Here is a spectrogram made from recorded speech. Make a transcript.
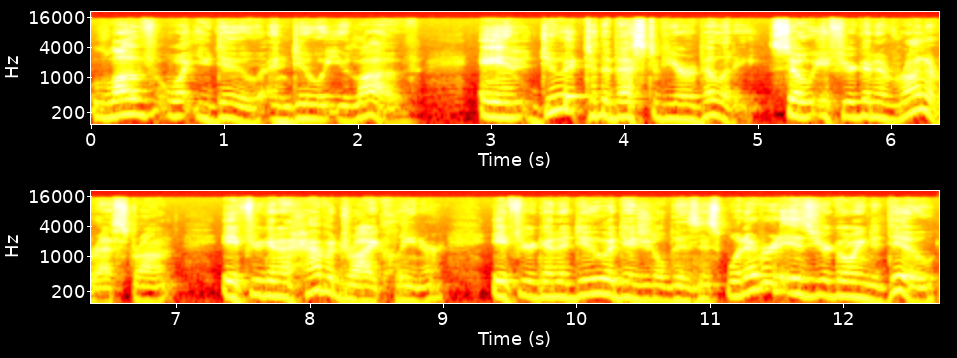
love what you do and do what you love and do it to the best of your ability. So if you're going to run a restaurant, if you're going to have a dry cleaner, if you're going to do a digital business, whatever it is you're going to do,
